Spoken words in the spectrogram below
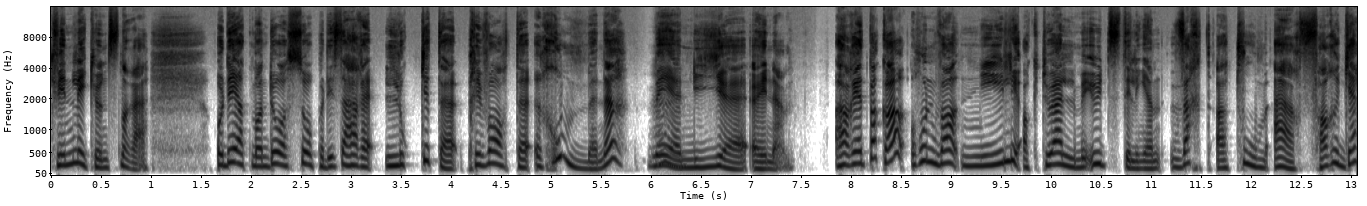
kvinnelige kunstnere. Og det at man da så på disse her lukkete, private rommene med nye øyne. Harriet Backer hun var nylig aktuell med utstillingen Hvert atom er farge,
